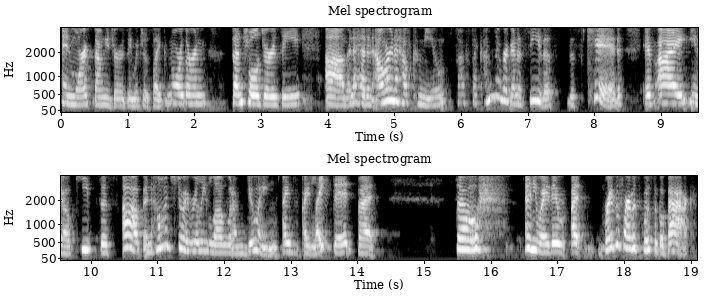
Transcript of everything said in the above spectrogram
in Morristown, New Jersey, which is like northern central Jersey. Um, and I had an hour and a half commute. So I was like, I'm never to see this, this kid if I, you know, keep this up. And how much do I really love what I'm doing? I, I liked it, but so anyway, they I, right before I was supposed to go back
